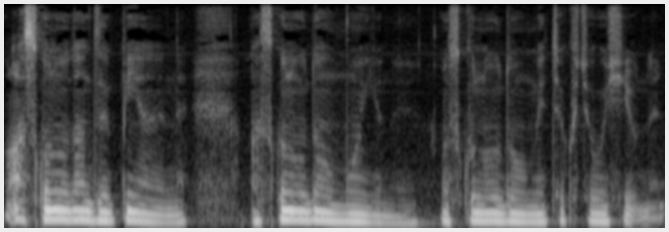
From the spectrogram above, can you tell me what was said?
あそこのうどん絶品やねんね。あそこのうどんうまいよね。あそこのうどんめちゃくちゃ美味しいよね。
